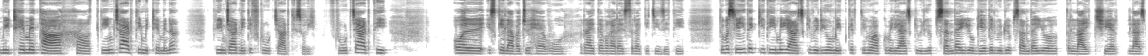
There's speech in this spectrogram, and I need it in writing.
मीठे में था हाँ क्रीम चाट थी मीठे में ना। क्रीम चाट नहीं थी, फ्रूट चाट थी, सॉरी। फ्रूट चाट थी और इसके अलावा जो है वो रायता वगैरह इस तरह की चीज़ें थी। तो बस यही तक की थी मेरी आज की वीडियो। उम्मीद करती हूँ आपको मेरी आज की वीडियो पसंद आई होगी। अगर वीडियो पसंद आई हो तो लाइक, शेयर, लाजमी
